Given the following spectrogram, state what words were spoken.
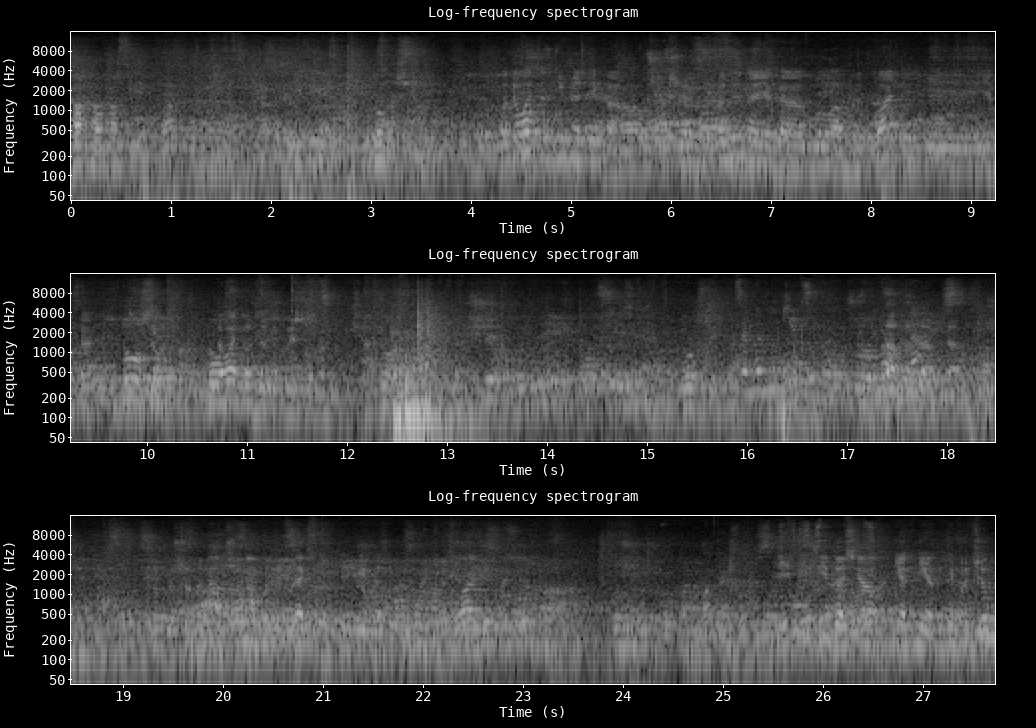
Каха у нас є, так? Подавайте здібності карти. Людина, яка була при владі і яка... Досвід. Давайте оце напишемо. Це Берлуківці? Так, так, так. Що- нам, потрібно? Експерт, який наш був при владі і, і, і досяг, ні, ні, і при цьому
